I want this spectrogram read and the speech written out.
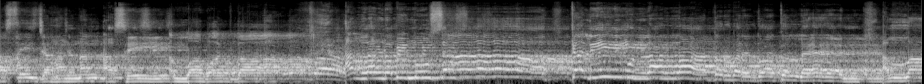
আছেই, জাহান্নাম আছেই। আল্লাহু আকবার। আল্লাহর নবী মুসা কালিমুল্লাহ আল্লাহ দরবারে দোয়া করলেন। আল্লাহ,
